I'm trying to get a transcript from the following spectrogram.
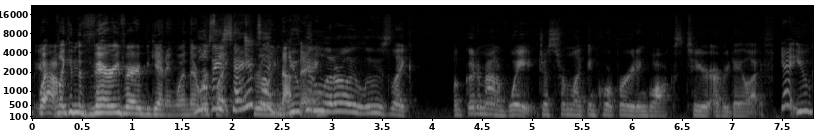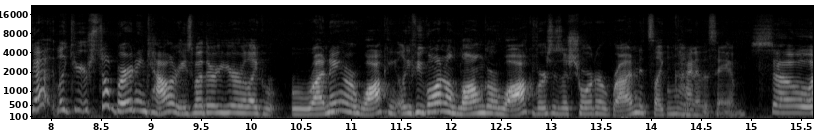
Yeah. Like in the very, very beginning when there well, was they like say it's truly like nothing. you can literally lose like a good amount of weight just from like incorporating walks to your everyday life. Yeah, you get like you're still burning calories whether you're like running or walking. Like if you go on a longer walk versus a shorter run, it's Mm-hmm. like kind of the same. So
